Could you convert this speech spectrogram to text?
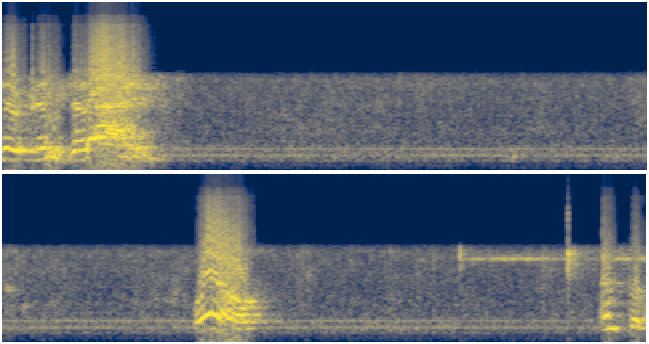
Japanese alive. Well, that's the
